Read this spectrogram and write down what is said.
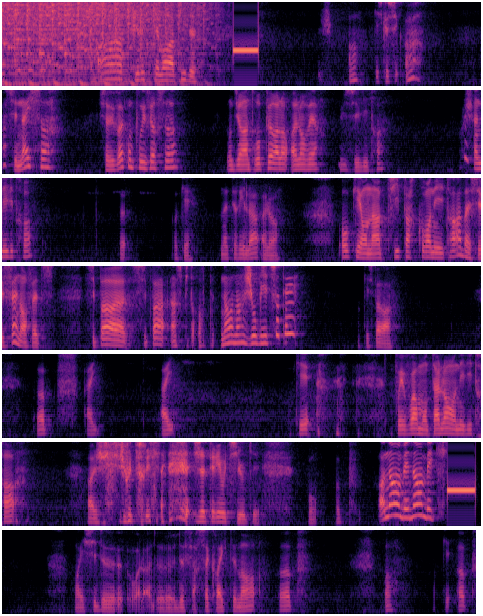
Ah, purée, c'est tellement rapide. Oh, qu'est-ce que c'est? Ah, ah c'est nice ça. Je savais pas qu'on pouvait faire ça. On dirait un dropper à l'en- à l'envers. C'est Elytra. Oh, j'ai un Elytra. Euh, ok, on atterrit là alors. Ok, on a un petit parcours en Elytra. Ah bah c'est fun en fait. C'est pas, c'est pas un speed. oh, non, non, j'ai oublié de sauter. Ok, c'est pas grave. Hop, aïe, aïe. Ok. Vous pouvez voir mon talent en Elytra. Ah, j'ai atterri au-dessus, ok. Bon, hop. Oh non, mais non, mais... On va essayer de, voilà, de, de faire ça correctement. Hop. Oh, ok, hop.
